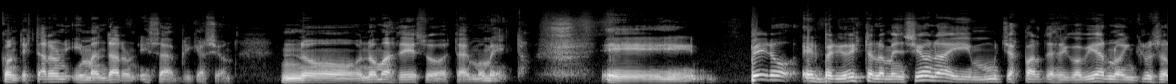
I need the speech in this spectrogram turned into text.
contestaron y mandaron esa aplicación. No, no más de eso hasta el momento. Eh, pero el periodista lo menciona y muchas partes del gobierno, incluso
